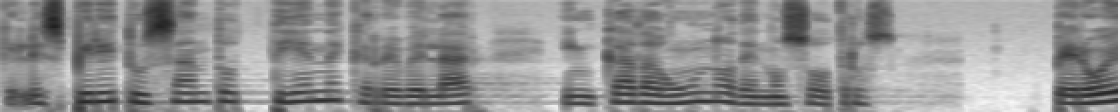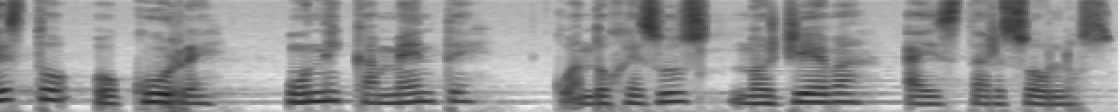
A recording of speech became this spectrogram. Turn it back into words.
que el Espíritu Santo tiene que revelar en cada uno de nosotros. Pero esto ocurre únicamente cuando Jesús nos lleva a estar solos.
